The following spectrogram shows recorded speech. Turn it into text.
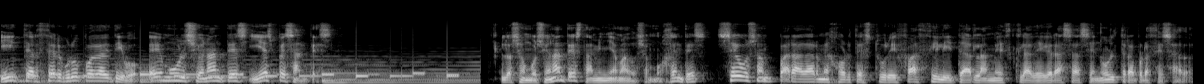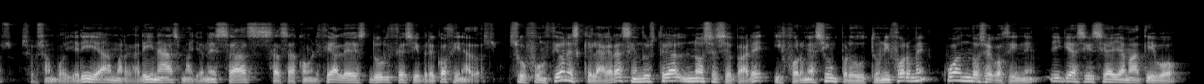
Y tercer grupo de aditivo, emulsionantes y espesantes. Los emulsionantes, también llamados emulgentes, se usan para dar mejor textura y facilitar la mezcla de grasas en ultraprocesados. Se usan bollería, margarinas, mayonesas, salsas comerciales, dulces y precocinados. Su función es que la grasa industrial no se separe y forme así un producto uniforme cuando se cocine y que así sea llamativo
